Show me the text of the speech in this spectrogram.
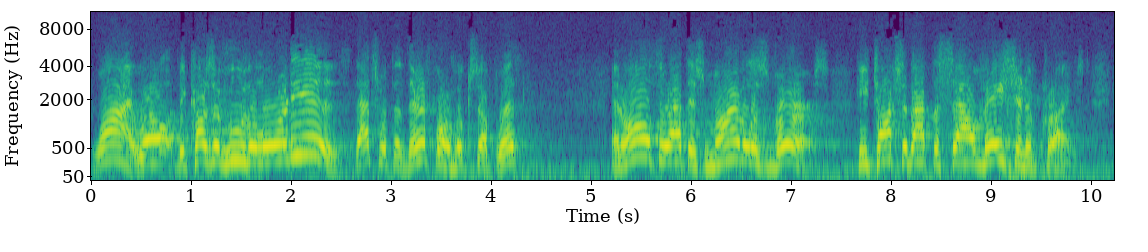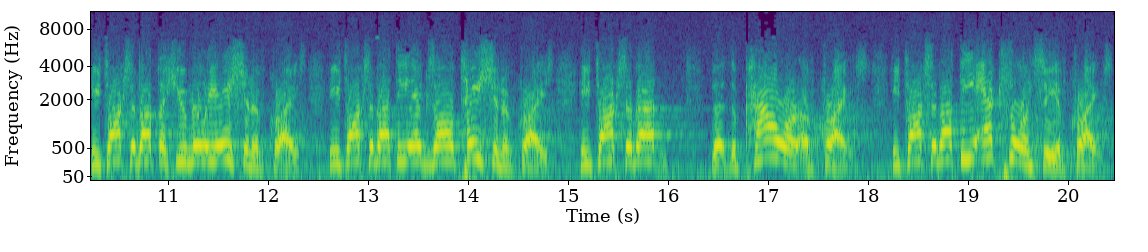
Why? Well, because of who the Lord is. That's what the therefore hooks up with. And all throughout this marvelous verse, he talks about the salvation of Christ. He talks about the humiliation of Christ. He talks about the exaltation of Christ. He talks about the, the power of Christ. He talks about the excellency of Christ.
